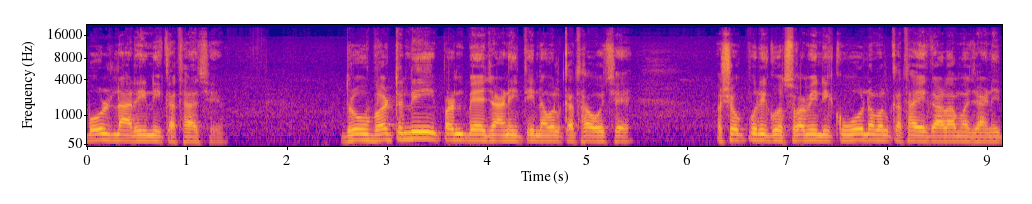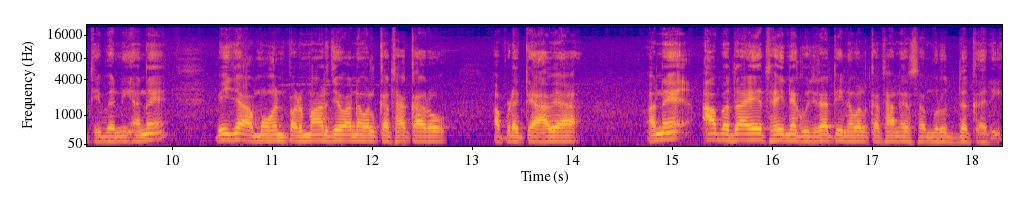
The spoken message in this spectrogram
બોલ્ડ નારીની કથા છે. ધ્રુવ ભટ્ટની પણ બે જાણીતી નવલકથાઓ છે. અશોકપુરી ગોસ્વામીની કૂવો નવલકથા એ ગાળામાં જાણીતી બની અને બીજા મોહન પરમાર જેવા નવલકથાકારો આપણે ત્યાં આવ્યા અને આ બધાએ થઈને ગુજરાતી નવલકથાને સમૃદ્ધ કરી.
